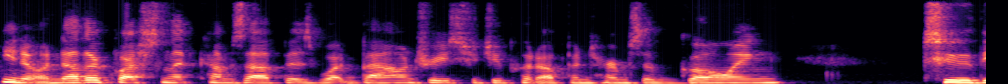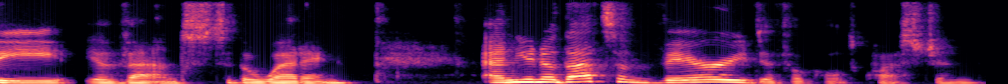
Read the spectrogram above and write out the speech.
you know, another question that comes up is what boundaries should you put up in terms of going to the events, to the wedding? And, you know, that's a very difficult question.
